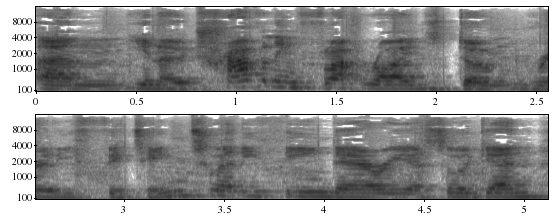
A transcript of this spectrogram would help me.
Um, you know, traveling flat rides don't really fit into any themed area. So again,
